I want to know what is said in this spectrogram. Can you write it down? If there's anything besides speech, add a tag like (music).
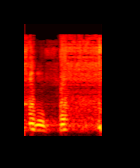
하겠습니다.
